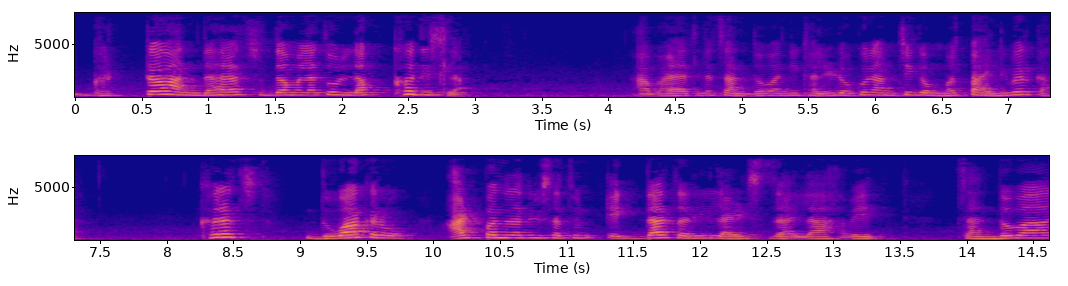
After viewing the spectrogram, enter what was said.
घट्ट अंधारात सुद्धा मला तो लख दिसला. आभाळातल्या चांदोबांनी खाली डोकून आमची गंमत पाहिली बरं का? खरंच दुवा करो. आठ पंधरा दिवसातून एकदा तरी लाईट्स जायला हवेत. चांदोबा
